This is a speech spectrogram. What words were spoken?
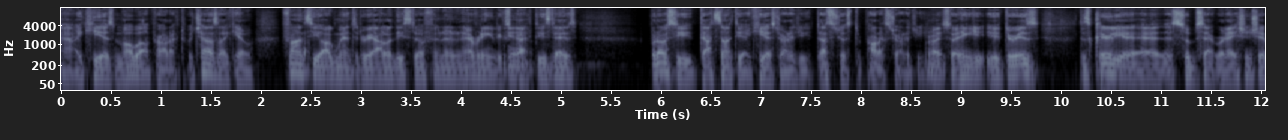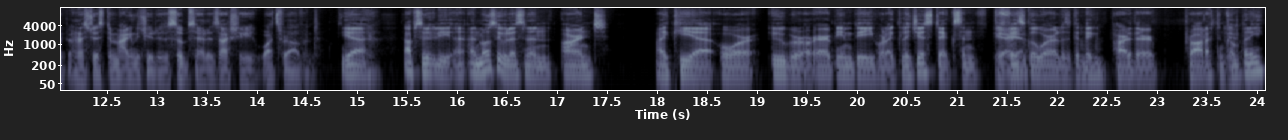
uh, IKEA's mobile product, which has like you know fancy augmented reality stuff in it and everything you'd expect yeah. these days. But obviously, that's not the IKEA strategy. That's just a product strategy. Right. So I think you, there is there's clearly a, a, subset relationship, and it's just the magnitude of the subset is actually what's relevant. Yeah, yeah. absolutely. And most people listening aren't IKEA or Uber or Airbnb, where like logistics and the yeah, physical world is like a big mm-hmm. part of their product and company.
